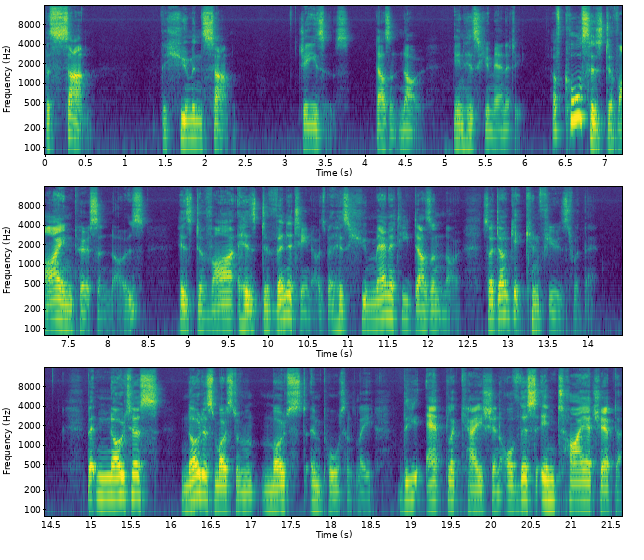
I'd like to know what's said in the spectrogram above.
The Son, the human Son, Jesus, doesn't know in his humanity. Of course, his divine person knows his divine his divinity knows, but his humanity doesn't know. So don't get confused with that. But notice notice most of them. most importantly the application of this entire chapter.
